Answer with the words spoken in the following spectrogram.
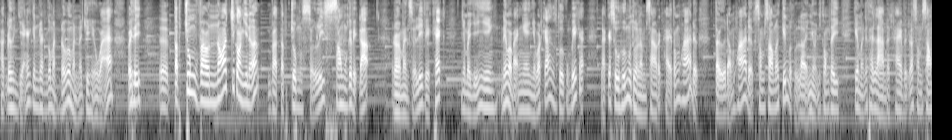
hoặc đơn giản cái kinh doanh của mình đối với mình nó chưa hiệu quả. Vậy thì uh, tập trung vào nó chứ còn gì nữa và tập trung xử lý xong cái việc đó. Rồi mình xử lý việc khác nhưng mà dĩ nhiên nếu mà bạn nghe nhiều podcast của tôi cũng biết á là cái xu hướng của tôi làm sao để hệ thống hóa được tự động hóa được song song nó kiếm được lợi nhuận cho công ty. Khi mình có thể làm được hai việc đó song song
